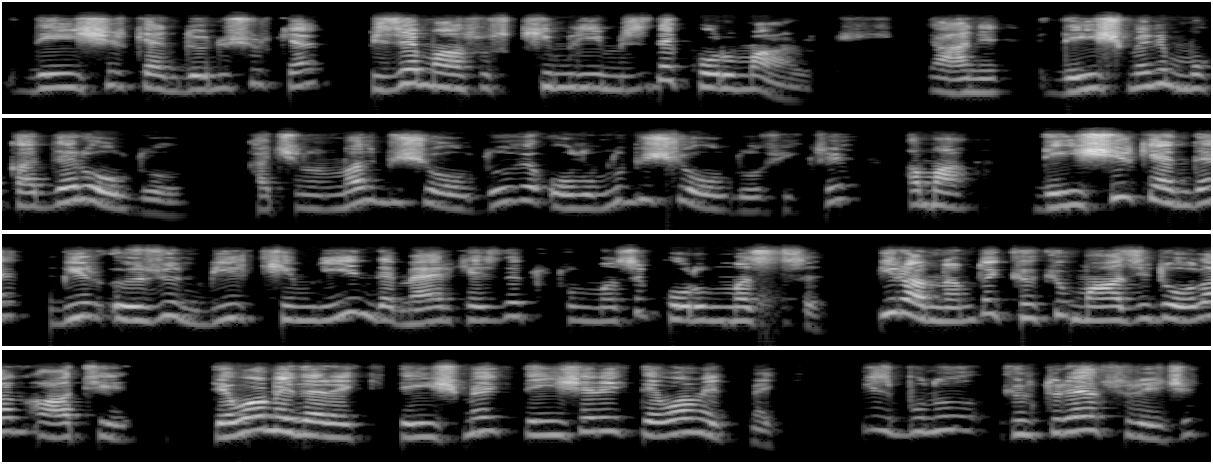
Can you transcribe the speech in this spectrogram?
değişirken, dönüşürken bize mahsus kimliğimizi de koruma arıyoruz. Yani değişmenin mukadder olduğu, kaçınılmaz bir şey olduğu ve olumlu bir şey olduğu fikri ama değişirken de bir özün, bir kimliğin de merkezde tutulması, korunması. Bir anlamda kökü mazide olan ati, devam ederek değişmek, değişerek devam etmek. Biz bunu kültürel sürecin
